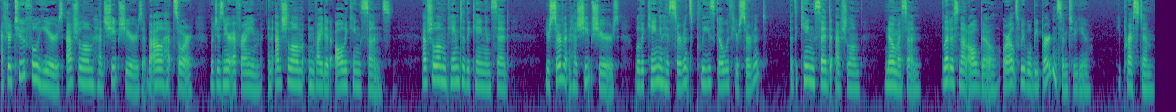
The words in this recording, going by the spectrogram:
After two full years, Avshalom had sheep shears at Baal Hatzor, which is near Ephraim, and Avshalom invited all the king's sons. Avshalom came to the king and said, Your servant has sheep shears. Will the king and his servants please go with your servant? But the king said to Avshalom, No, my son, let us not all go, or else we will be burdensome to you. He pressed him,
